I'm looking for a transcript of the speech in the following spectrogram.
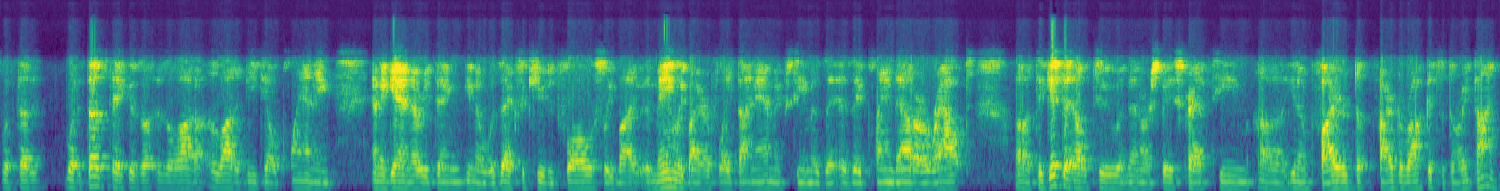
what that what it does take is a, is a lot of a lot of detailed planning, and again, everything you know was executed flawlessly by mainly by our flight dynamics team as they as they planned out our route uh, to get to L2, and then our spacecraft team uh, you know fired the, fired the rockets at the right time.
